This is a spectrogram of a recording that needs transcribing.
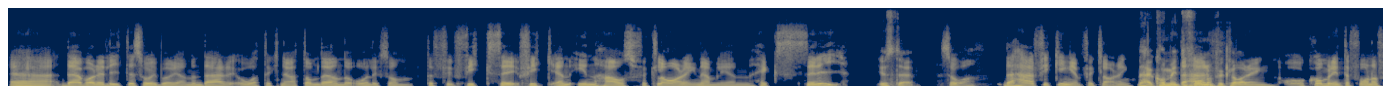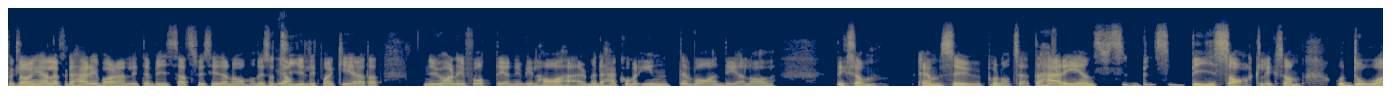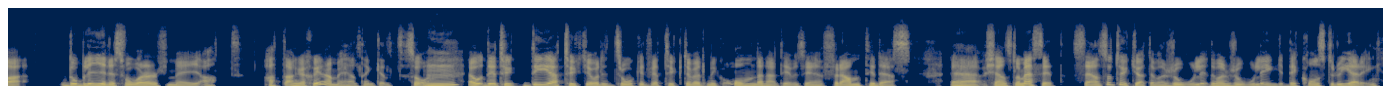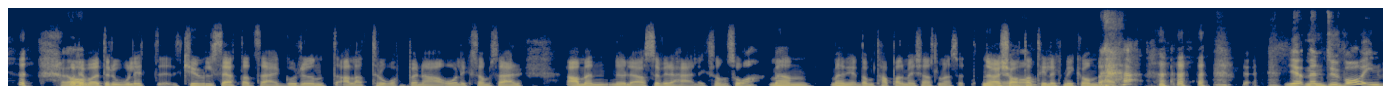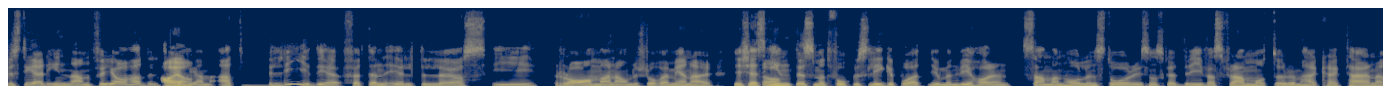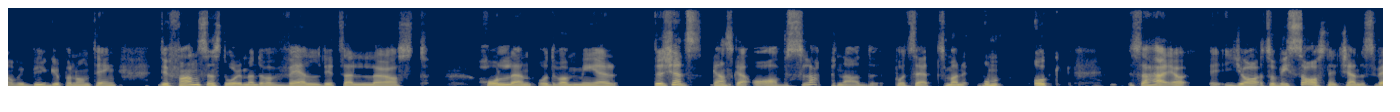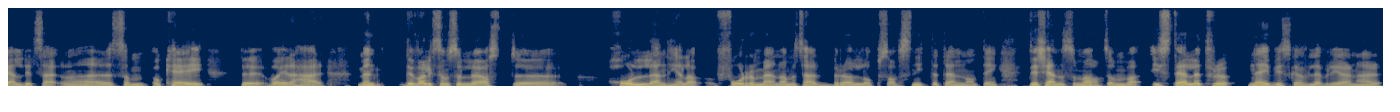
eh, där var det lite så i början, men där återknöt de det ändå och liksom det fi- fick, sig, fick en inhouse-förklaring, nämligen häxeri. Just det. Så, det här fick ingen förklaring Det här kommer inte Det få här- någon förklaring. och kommer inte få någon förklaring heller, för det här är bara en liten bisats vid sidan om. Och det är så Ja. tydligt markerat att nu har ni fått det ni vill ha här, men det här kommer inte vara en del av liksom, MCU på något sätt. Det här är en bisak liksom. Och då, då blir det svårare för mig att, att engagera mig helt enkelt. Så. Mm. Och det, tyck, det tyckte jag var lite tråkigt, för jag tyckte väldigt mycket om den här tv-serien fram till dess, eh, känslomässigt. Sen så tyckte jag att det var roligt. Det var en rolig dekonstruering. Ja. Och det var ett roligt, kul sätt att så här, gå runt alla troperna och liksom så här, ja men nu löser vi det här liksom så. Men, men de tappade mig känslomässigt. Nu har jag Ja. tjatat tillräckligt mycket om det här. ja, men du var investerad innan, för jag hade lite Ja, ja. problem att bli det, för att den är lite lös i ramarna om du förstår vad jag menar. Det känns Ja. inte som att fokus ligger på att jo, men vi har en sammanhållen story som ska drivas framåt och de här karaktärerna och vi bygger på någonting. Det fanns en story, men det var väldigt så här, löst hållen och det var mer, det känns ganska avslappnad på ett sätt. Man, om, och så här, jag, jag, så vissa avsnitt kändes väldigt så här, som okej, det, vad är det här? Men det var liksom så löst uh, hållen hela formen, ja, så här bröllopsavsnittet eller någonting. Det kändes som Ja. att de var, istället för att, nej, vi ska leverera den här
